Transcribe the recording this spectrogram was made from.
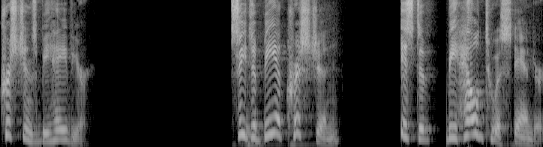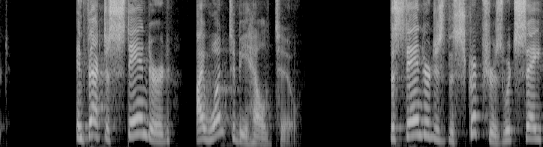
Christians' behavior. See, to be a Christian is to be held to a standard. In fact, a standard I want to be held to. The standard is the scriptures which say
